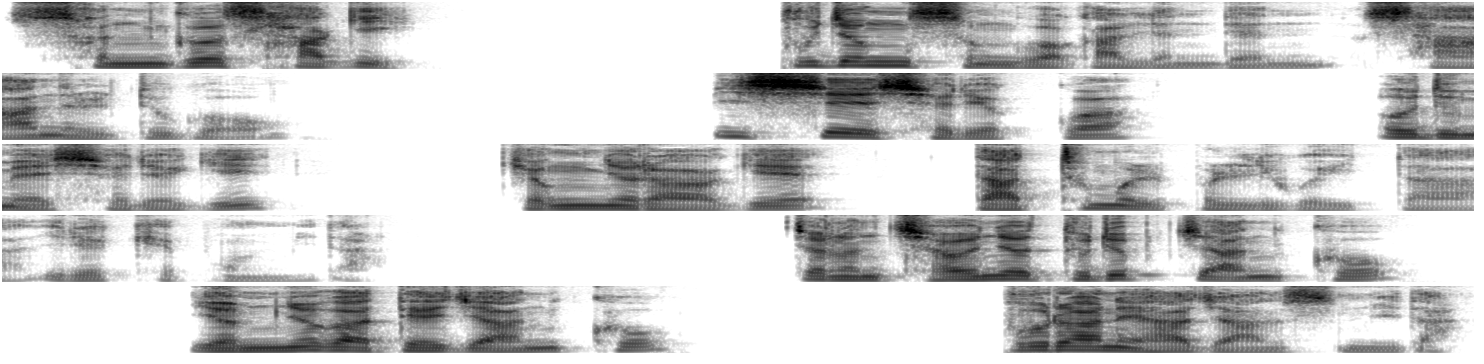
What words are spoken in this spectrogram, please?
선거 사기 부정선거와 관련된 사안을 두고 B씨의 세력과 어둠의 세력이 격렬하게 다툼을 벌리고 있다 이렇게 봅니다. 저는 전혀 두렵지 않고 염려가 되지 않고 불안해하지 않습니다.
